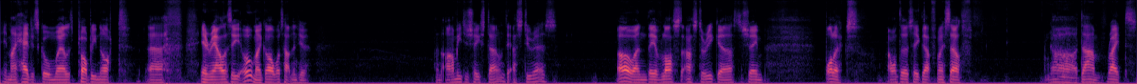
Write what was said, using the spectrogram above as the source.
In my head it's going well. It's probably not uh, in reality. Oh my god, what's happening here? An army to chase down the Astures? Oh, and they have lost Asturica, That's a shame. Bollocks. I wanted to take that for myself. Oh, damn. Right.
